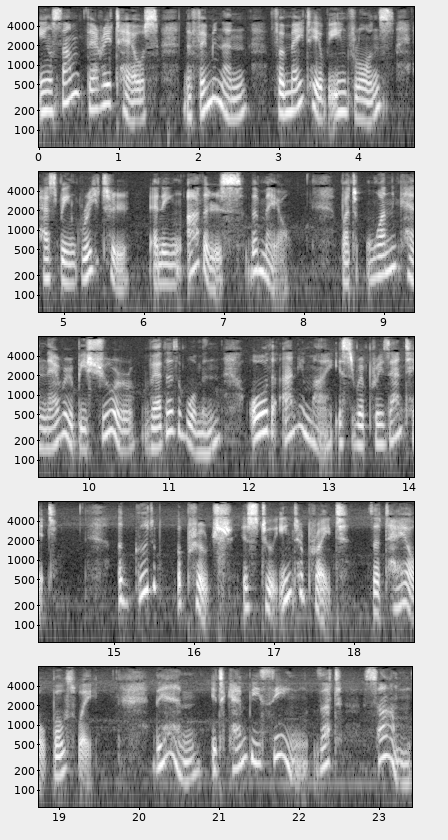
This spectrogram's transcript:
in some fairy tales the feminine formative influence has been greater and in others the male. But one can never be sure whether the woman or the anima is represented. A good approach is to interpret the tale both ways. Then it can be seen that some,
